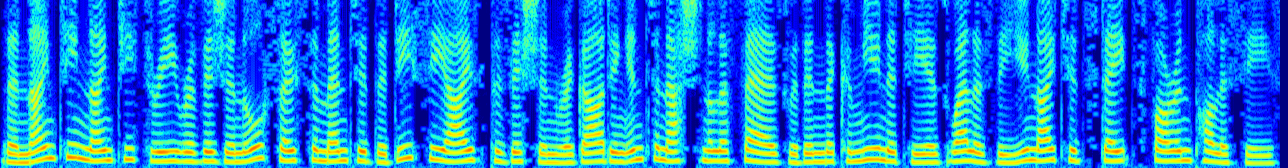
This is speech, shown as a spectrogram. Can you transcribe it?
The 1993 revision also cemented the DCI's position regarding international affairs within the community as well as the United States foreign policies.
